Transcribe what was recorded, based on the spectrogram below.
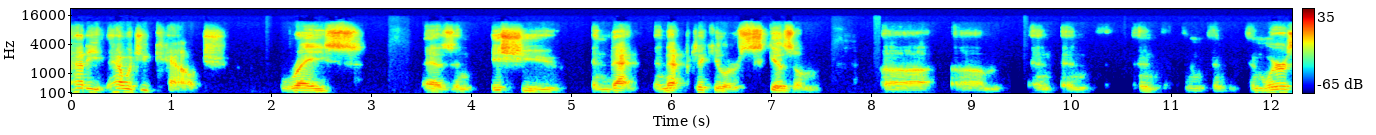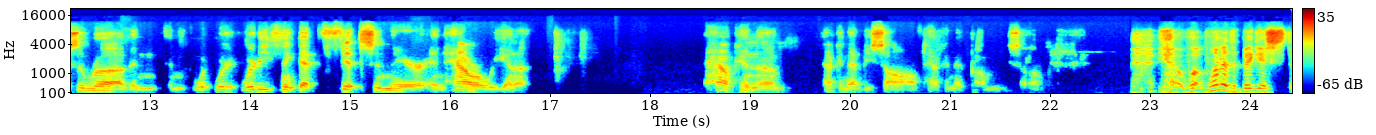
how do you how would you couch race as an issue in that in that particular schism? Uh, um, and, and and and and where's the rub and, and where, where do you think that fits in there and how are we gonna how can um, how can that be solved? How can that problem be solved? Yeah, one of the biggest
